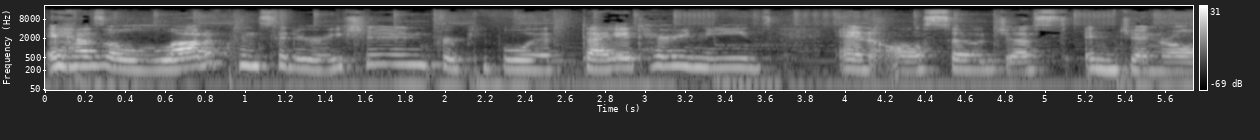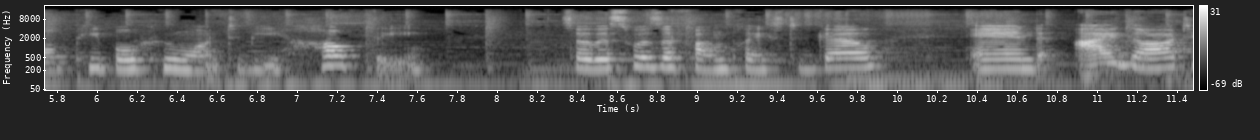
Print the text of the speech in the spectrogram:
It has a lot of consideration for people with dietary needs and also just in general people who want to be healthy. So this was a fun place to go and I got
